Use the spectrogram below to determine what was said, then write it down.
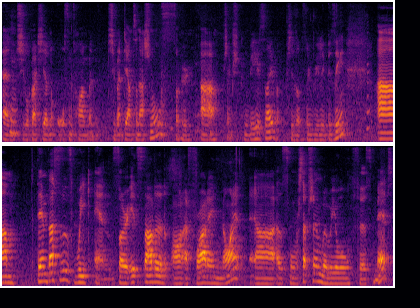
and yeah. she looked like she had an awesome time when she went down to nationals. So uh, shame she couldn't be here today, but she's obviously really busy. Um, the Ambassadors Weekend. So it started on a Friday night uh, at a small reception where we all first met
